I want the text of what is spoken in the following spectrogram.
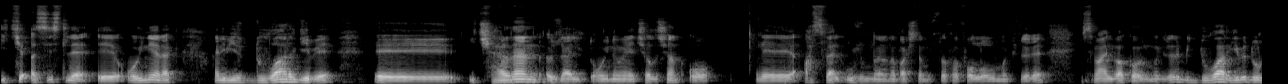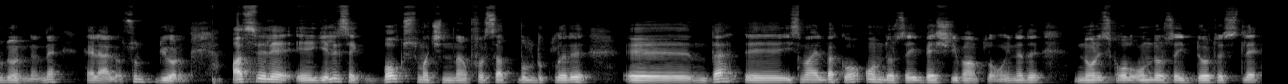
2 asistle e, oynayarak hani bir duvar gibi e, içeriden özellikle oynamaya çalışan o e, Asfel uzunlarına başta Mustafa Fol olmak üzere, İsmail Bak olmak üzere bir duvar gibi durdu önlerine helal olsun diyorum. Asfel'e e, gelirsek boks maçından fırsat buldukları e, da e, İsmail Bako 14 sayı 5 reboundla oynadı. Norris Cole 14 sayı 4 asistle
